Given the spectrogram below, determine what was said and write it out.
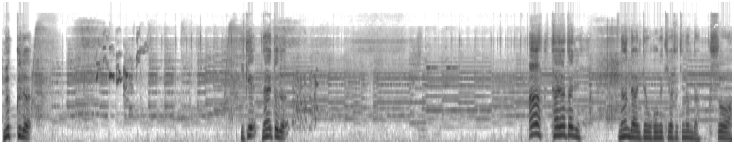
ムックル。いけ、ナイトル。あ体当たり。なんで相手の攻撃が先なんだ？くそ。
